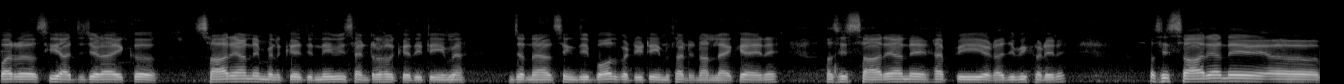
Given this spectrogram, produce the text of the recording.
ਪਰ ਅਸੀਂ ਅੱਜ ਜਿਹੜਾ ਇੱਕ ਸਾਰਿਆਂ ਨੇ ਮਿਲ ਕੇ ਜਿੰਨੀ ਵੀ ਸੈਂਟਰਲ ਹਲਕੇ ਦੀ ਟੀਮ ਹੈ ਜਰਨੈਲ ਸਿੰਘ ਜੀ ਬਹੁਤ ਵੱਡੀ ਟੀਮ ਸਾਡੇ ਨਾਲ ਲੈ ਕੇ ਆਏ ਨੇ। ਅਸੀਂ ਸਾਰਿਆਂ ਨੇ ਹੈਪੀ ਏੜਾ ਜੀ ਵੀ ਖੜੇ ਨੇ। ਅਸੀਂ ਸਾਰਿਆਂ ਨੇ ਅ,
